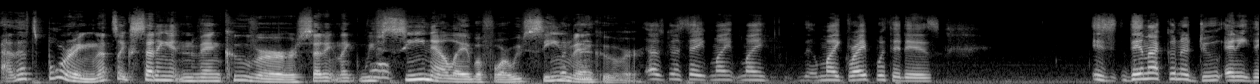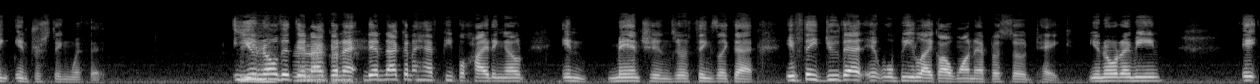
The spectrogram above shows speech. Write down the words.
uh, that's boring. That's like setting it in Vancouver or setting like we've Well- seen L.A. before. We've seen Vancouver. I was gonna say my my my gripe with it is is they're not gonna do anything interesting with it. You Yeah. know that they're not gonna they're not gonna have people hiding out in mansions or things like that. If they do that, it will be like a one episode take. You know what I mean? It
